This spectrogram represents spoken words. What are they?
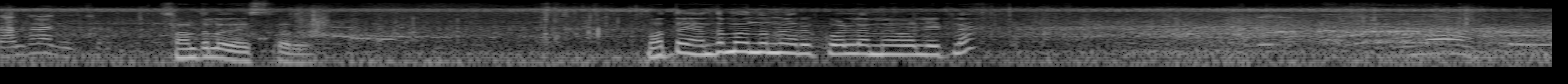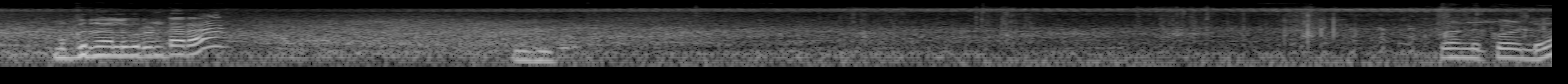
సంతలా తెచ్చాం సంతలో తెస్తారు. మొత్తం ఎంతమంది ఉన్నారు కోళ్ళు అమ్మేవాళ్ళు ఇట్లా? ముగ్గురు నలుగురు ఉంటారా? చూడండి కోళ్ళు.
